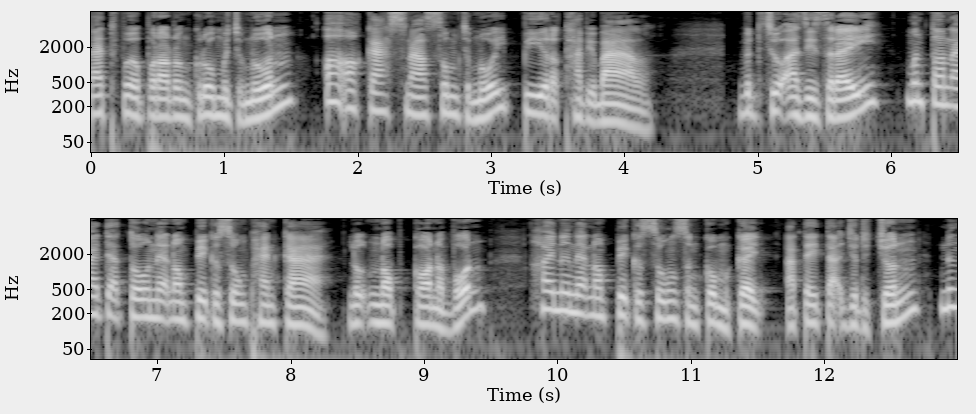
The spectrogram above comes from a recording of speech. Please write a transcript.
ដែលធ្វើប្ររងគ្រោះមួយចំនួនអស់ឱកាសស្នើសុំជំនួយពីរដ្ឋាភិបាលវិទ្យុអាស៊ីសេរីមិនទាន់អាចតតងแนะនាំពាក្យក្រសួងផែនការលោកនប់កនវុនហើយនឹងអ្នកនាំពាក្យក្រសួងសង្គមគិច្ចអតីតយុទ្ធជននិង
